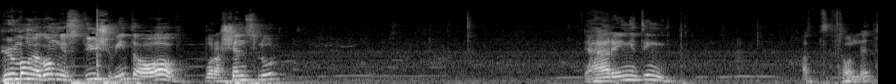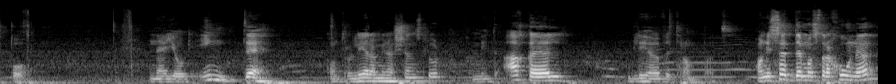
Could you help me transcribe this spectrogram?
Hur många gånger styrs vi inte av våra känslor? Det här är ingenting att ta lätt på. När jag inte kontrollerar mina känslor, mitt akel blir övertrampat. Har ni sett demonstrationer?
